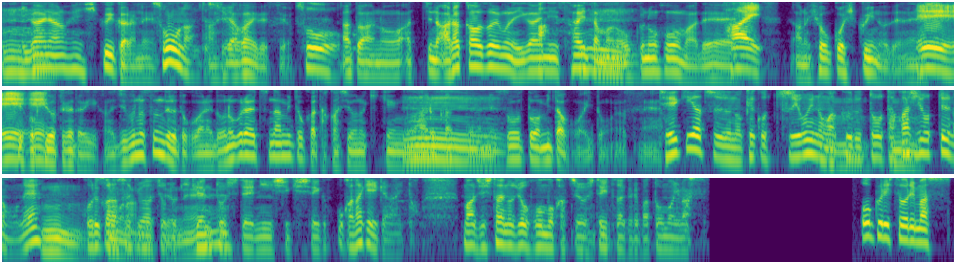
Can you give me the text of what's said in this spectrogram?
うん、意外にあの辺低いからね。そうなんですよ。やばいですよ。そう。あと、あの、あっちの荒川沿いもね、意外に埼玉の奥の方まで、はい。あの標高低いのでね、えー、結構気をつけた方がいいかな、自分の住んでるところがね、どのぐらい津波とか高潮の危険があるかっていうのはね、相当見た方がいいと思いますね。低気圧の結構強いのが来ると、高潮っていうのもね、うんうん、これから先はちょっと危険として認識しておかなきゃいけないと。まあ自治体の情報も活用していただければと思います。お送りしております。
